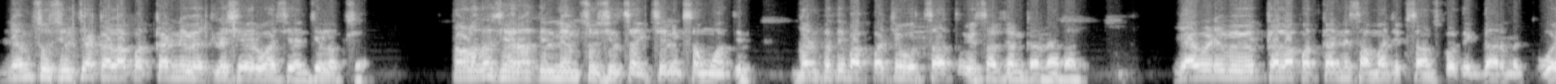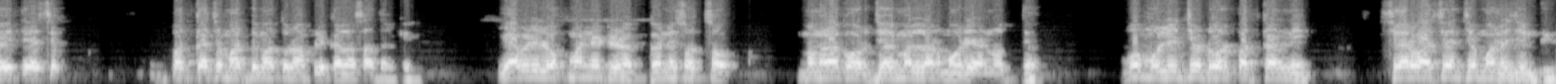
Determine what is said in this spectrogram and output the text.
नेमसुशीलच्या कला पथकांनी वेधले शहरवासियांचे लक्ष. तळोदा शहरातील नेमसुशील शैक्षणिक समूहातील गणपती बाप्पाचे उत्साहात विसर्जन करण्यात आले. यावेळी विविध कला पथकांनी सामाजिक सांस्कृतिक धार्मिक व ऐतिहासिक पथकाच्या माध्यमातून आपली कला सादर केली. यावेळी लोकमान्य टिळक गणेशोत्सव मंगळागौर जय मल्हार मोर्या नृत्य व मुलींचे डोल पथकांनी शहरवासियांचे मन जिंकली.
